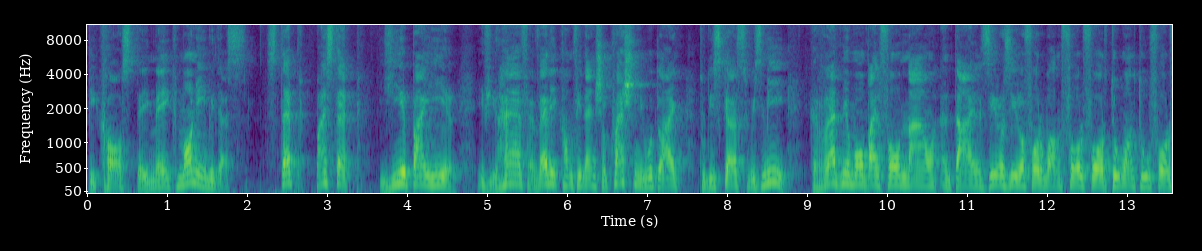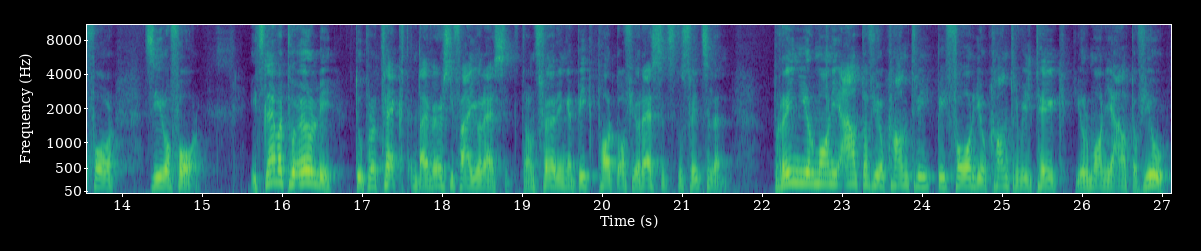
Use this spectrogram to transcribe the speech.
because they make money with us, step by step, year by year. If you have a very confidential question you would like to discuss with me, grab your mobile phone now and dial 0041 4421244404. It's never too early to protect and diversify your assets, transferring a big part of your assets to Switzerland. Bring your money out of your country before your country will take your money out of you.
